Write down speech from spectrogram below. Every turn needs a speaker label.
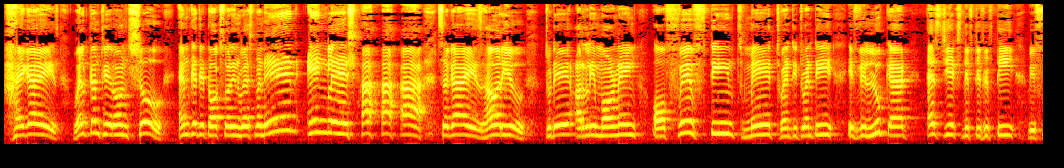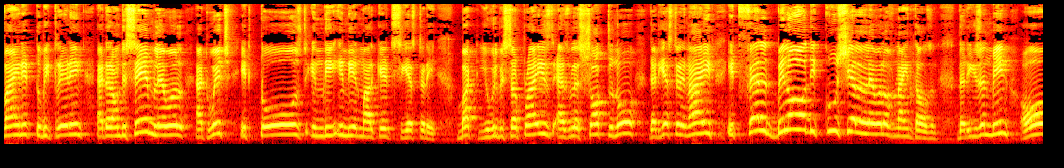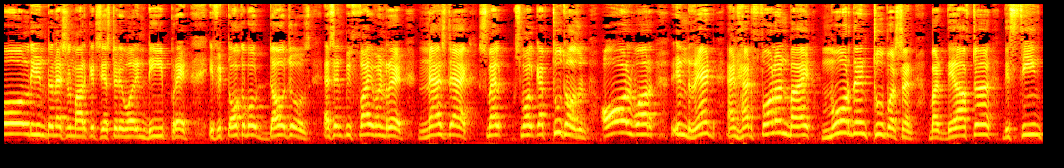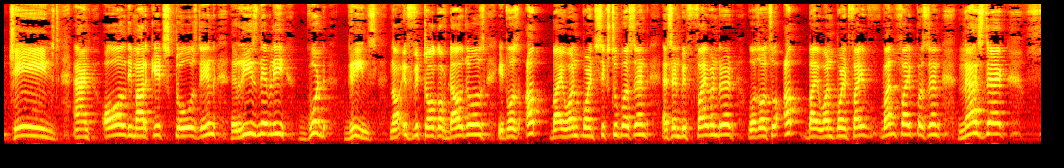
Speaker 1: Hi guys, welcome to your own show, MKJ Talks for Investment in English. so guys, how are you? Today, early morning of 15th May 2020, if we look at SGX Nifty 50, we find it to be trading at around the same level at which it closed in the Indian markets yesterday. But you will be surprised as well as shocked to know that yesterday night it fell below the crucial level of 9000. The reason being all the international markets yesterday were in deep red. If you talk about Dow Jones, S&P 500, Nasdaq, small, small cap 2000, all were in red and had fallen by more than 2%. But thereafter, the scene changed and all the markets closed in reasonably good greens. Now, if we talk of Dow Jones, it was up by 1.62%. S&P 500 was also up by 1.515%. Nasdaq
